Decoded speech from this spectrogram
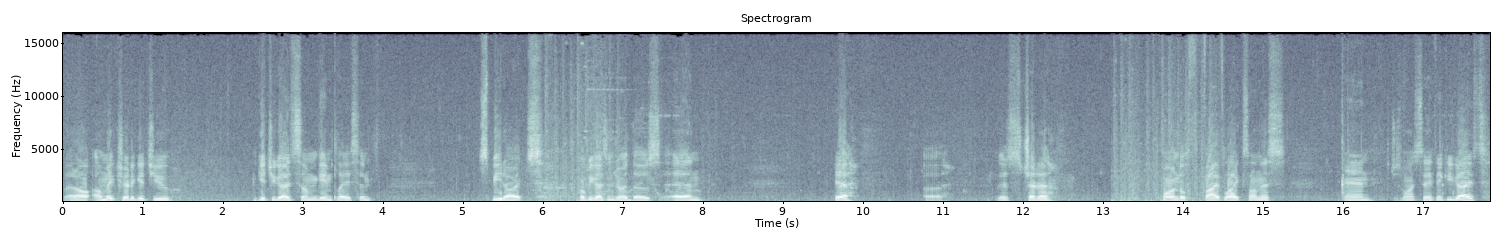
but I'll I'll make sure to get you get you guys some gameplays and speed arts. Hope you guys enjoyed those and yeah, uh, let's try to fondle five likes on this and just want to say thank you guys.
